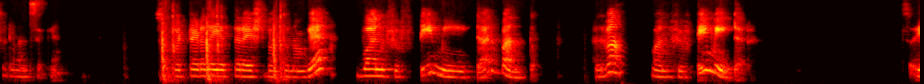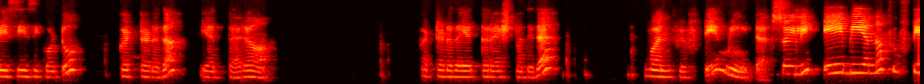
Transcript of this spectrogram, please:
sorry one second so ಕಟ್ಟಡದ ಎತ್ತರ ಎಷ್ಟು ಬಂತು ನಮ್ಗೆ? ಒನ್ ಫಿಫ್ಟಿ ಮೀಟರ್ ಬಂತು. ಅಲ್ವಾ? One fifty metre so A C equal to ಕಟ್ಟಡದ ಎತ್ತರ. ಕಟ್ಟಡದ ಎತ್ತರ ಎಷ್ಟು ಬಂದಿದೆ? ಒನ್ ಫಿಫ್ಟಿ ಮೀಟರ್ ಸೊ ಇಲ್ಲಿ ಎ ಬಿ ಅನ್ನ ಫಿಫ್ಟಿ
